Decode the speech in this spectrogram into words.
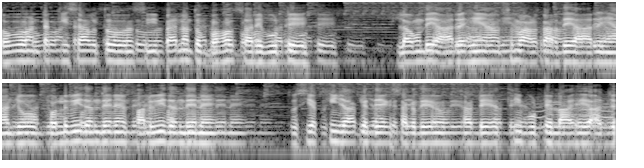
ਤੋਂ ਟੱਕੀ ਸਾਹਿਬ ਤੋਂ ਅਸੀਂ ਪਹਿਲਾਂ ਤੋਂ ਬਹੁਤ ਸਾਰੇ ਬੂਟੇ ਲਾਉਂਦੇ ਆ ਰਹੇ ਹਾਂ, ਸੰਭਾਲ ਕਰਦੇ ਆ ਰਹੇ ਹਾਂ। ਜੋ ਫੁੱਲ ਵੀ ਦਿੰਦੇ ਨੇ, ਫਲ ਵੀ ਦਿੰਦੇ ਨੇ। ਤੁਸੀਂ ਅੱਖੀਂ ਜਾ ਕੇ ਦੇਖ ਸਕਦੇ ਹੋ, ਸਾਡੇ ਇੱਥੇ ਬੂਟੇ ਲਾਏ ਅੱਜ।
